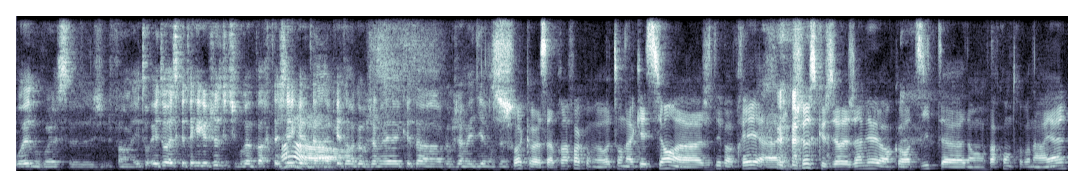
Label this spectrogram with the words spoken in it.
ouais, donc ouais, enfin, et toi, et toi est-ce que tu as quelque chose que tu pourrais me partager ah. que tu n'as encore, jamais, encore jamais dit Je crois que c'est la première fois qu'on me retourne la question. Euh, J'étais pas prêt. à une chose que je jamais encore dite euh, dans mon parcours entrepreneurial.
